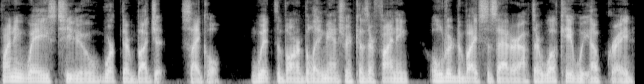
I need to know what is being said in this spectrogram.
finding ways to work their budget cycle with the vulnerability management because they're finding older devices that are out there. What can we upgrade?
